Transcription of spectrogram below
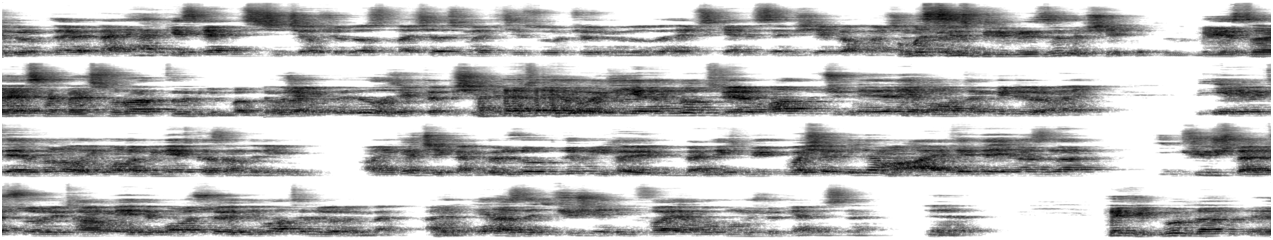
bir grupta evet. Hani herkes kendisi için çalışıyordu aslında. Çalışmak için soru çözmüyordu. Hepsi kendisine bir şey kapmaya Ama çalışıyordu. siz birbirinize de bir şey katıyorsunuz. Beyza'ya sen ben soru attığını biliyorum. Bak, Hocam öyle olacak tabii şimdi. İşte yüzden yanımda oturuyorum. Az buçuk neler yapamadığımı biliyorum. Hani bir elime telefonu alayım ona bir net kazandırayım. Hani gerçekten böyle zor bir durum değil. Tabii bendeki büyük bir başarı değil ama AYT'de en azından 2-3 tane soruyu tahmin edip ona söylediğimi hatırlıyorum ben. Hani en azından 2-3 netlik bir faydam dokunmuştur kendisine. Peki buradan e,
